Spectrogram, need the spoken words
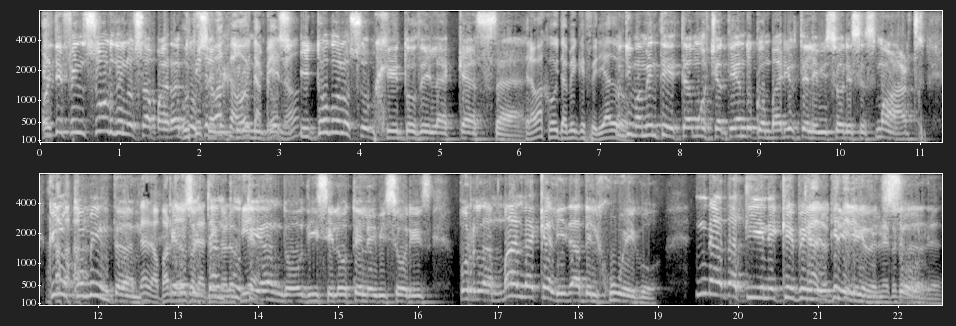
El defensor de los aparatos Usted trabaja hoy electrónicos también, ¿no? y todos los objetos de la casa. Trabajo hoy también que es feriado. Últimamente estamos chateando con varios televisores smart que nos comentan Claro, aparte que de nos con la están tecnología. puteando, dice los televisores, por la mala calidad del juego. Nada tiene que ver Claro, el ¿qué tiene que ver televisor.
